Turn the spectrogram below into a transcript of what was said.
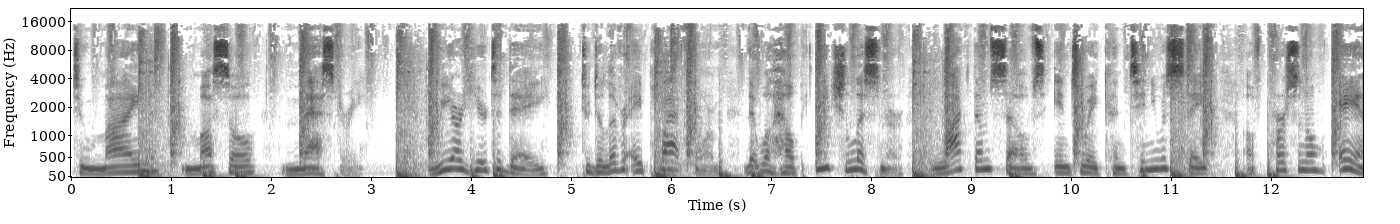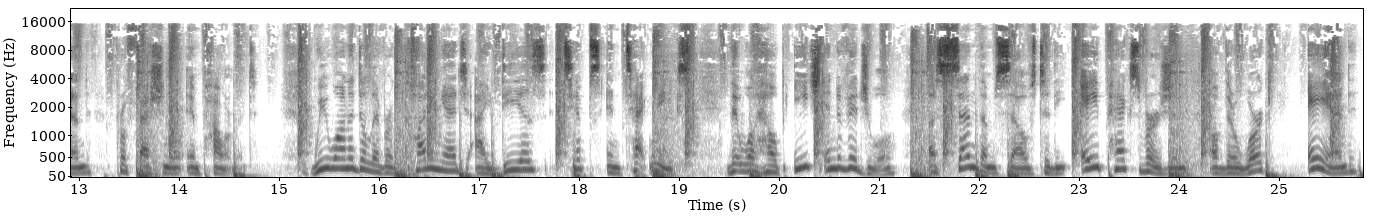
to Mind Muscle Mastery. We are here today to deliver a platform that will help each listener lock themselves into a continuous state of personal and professional empowerment. We want to deliver cutting edge ideas, tips, and techniques that will help each individual ascend themselves to the apex version of their work and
